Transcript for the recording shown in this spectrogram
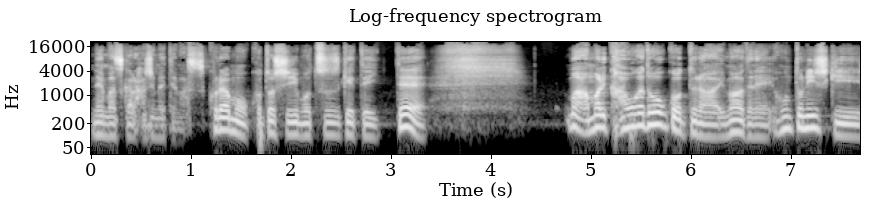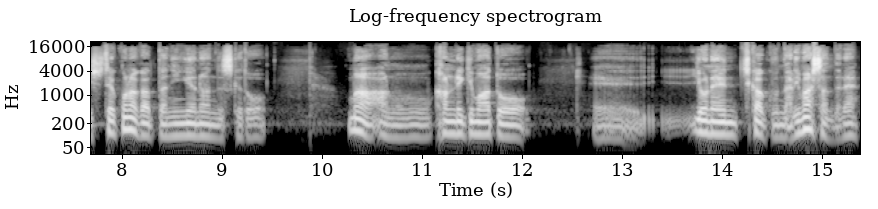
年末から始めてます。これはもう今年も続けていってまああんまり顔がどうこうっていうのは今までね本当に意識してこなかった人間なんですけどまああの還暦もあと、えー、4年近くなりましたんでね、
